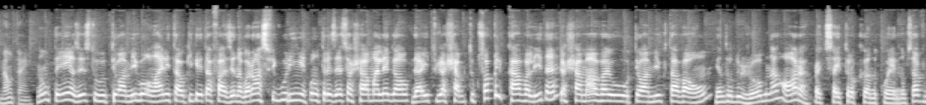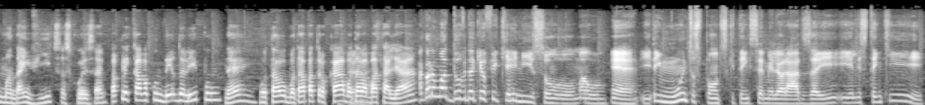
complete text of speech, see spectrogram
Não tem. Não tem. Às vezes o teu amigo online tá, o que, que ele tá fazendo agora? Umas figurinhas. Com o 3DS eu achava mais legal. Daí tu já chama, tu só clicava ali, né? Já chamava o teu amigo que tava on dentro do jogo na hora pra te sair trocando com ele. Não precisava mandar vídeo, essas coisas, sabe? Só clicava com o dedo ali, pum, né? Botava, botava pra trocar, é botava pra batalhar. Agora uma dúvida que eu fiquei nisso, Maú. É, e tem muitos pontos que tem que ser melhorados aí e eles têm que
